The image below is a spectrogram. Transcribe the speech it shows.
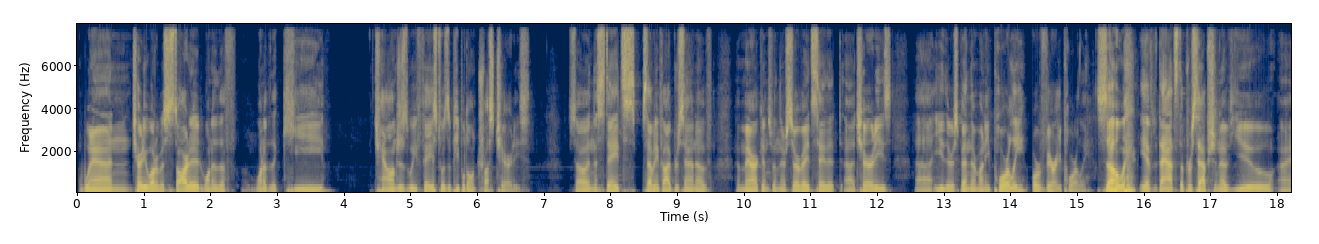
When Charity Water was started, one of the one of the key challenges we faced was that people don't trust charities. So in the states, 75% of Americans, when they're surveyed, say that uh, charities uh, either spend their money poorly or very poorly. So if that's the perception of you, uh,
